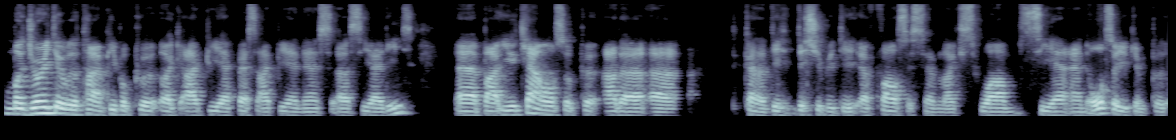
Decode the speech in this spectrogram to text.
majority of the time, people put like IPFS, IPNS uh, CIDs, uh, but you can also put other uh, kind of di distributed uh, file system like Swarm, SIA, and also you can put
